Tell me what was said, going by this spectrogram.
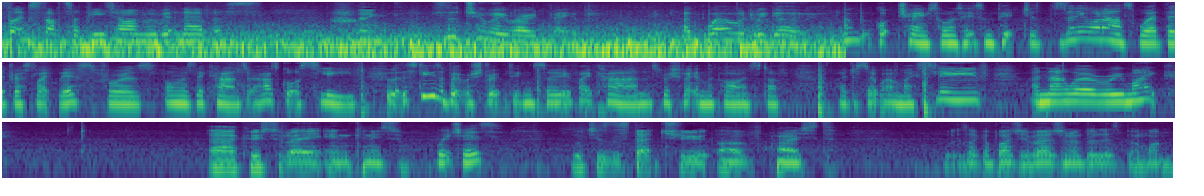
Something stutter. Can you tell I'm a bit nervous? Think. This is a two-way road, babe. Like, where would we go? I've got changed, so I want to take some pictures. Does anyone else wear their dress like this for as long as they can? So it has got a sleeve. Like, the sleeve's a bit restricting, so if I can, especially like in the car and stuff, I just don't wear my sleeve. And now where are we, Mike? Uh, Rei in Caniço, Which is? which is the statue of Christ. It was like a budget version of the Lisbon one.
